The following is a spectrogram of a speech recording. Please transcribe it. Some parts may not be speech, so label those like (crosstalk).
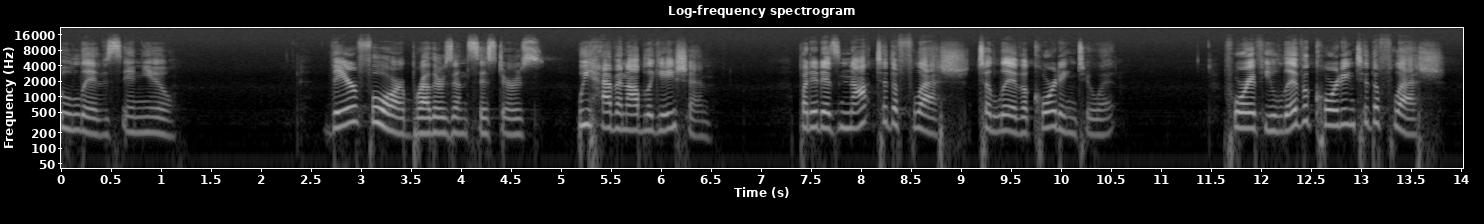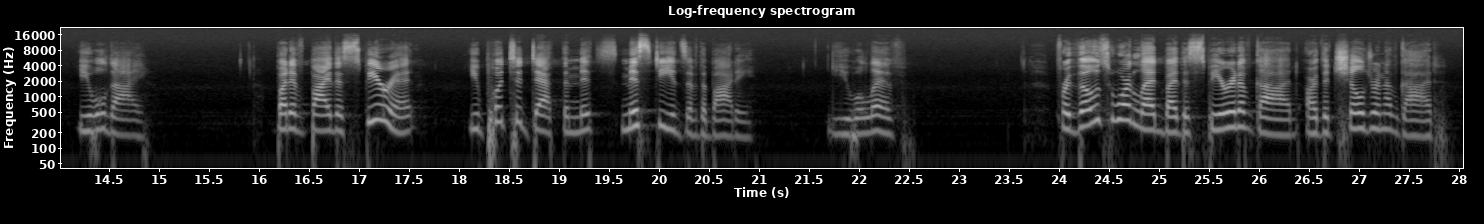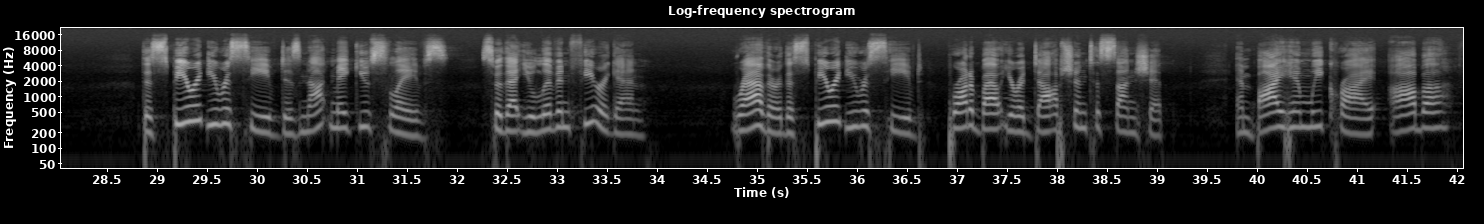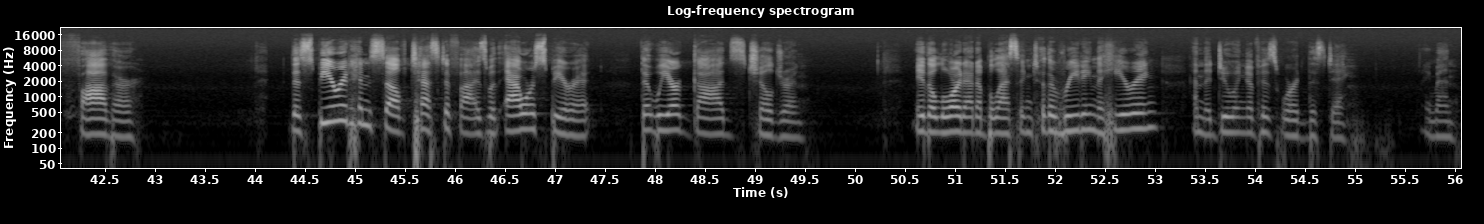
who lives in you. Therefore, brothers and sisters, we have an obligation, but it is not to the flesh to live according to it. For if you live according to the flesh, you will die. But if by the Spirit you put to death the mis- misdeeds of the body, you will live. For those who are led by the Spirit of God are the children of God. The spirit you received does not make you slaves so that you live in fear again. Rather, the spirit you received brought about your adoption to sonship, and by him we cry, Abba, Father. The Spirit Himself testifies with our spirit that we are God's children. May the Lord add a blessing to the reading, the hearing, and the doing of His word this day. Amen.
